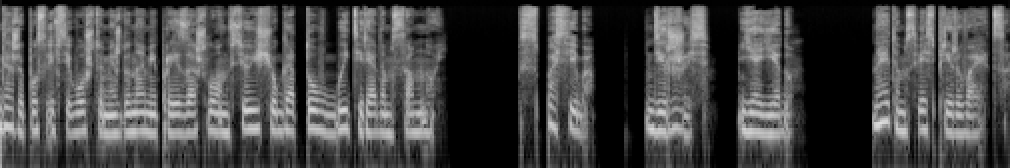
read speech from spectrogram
Даже после всего, что между нами произошло, он все еще готов быть рядом со мной. Спасибо. Держись. Я еду. На этом связь прерывается.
